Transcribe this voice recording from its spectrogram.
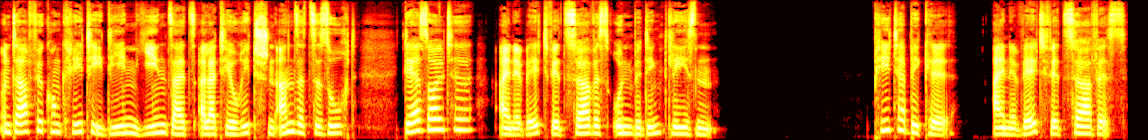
und dafür konkrete Ideen jenseits aller theoretischen Ansätze sucht, der sollte Eine Welt wird Service unbedingt lesen. Peter Bickel Eine Welt wird Service.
